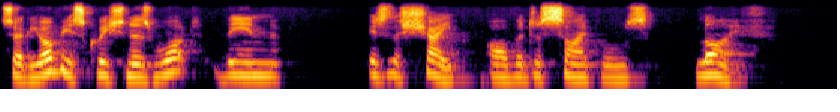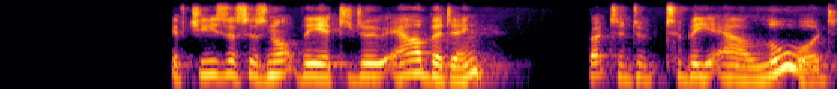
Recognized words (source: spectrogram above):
So the obvious question is what then is the shape of a disciple's life? If Jesus is not there to do our bidding, but to, do, to be our Lord,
